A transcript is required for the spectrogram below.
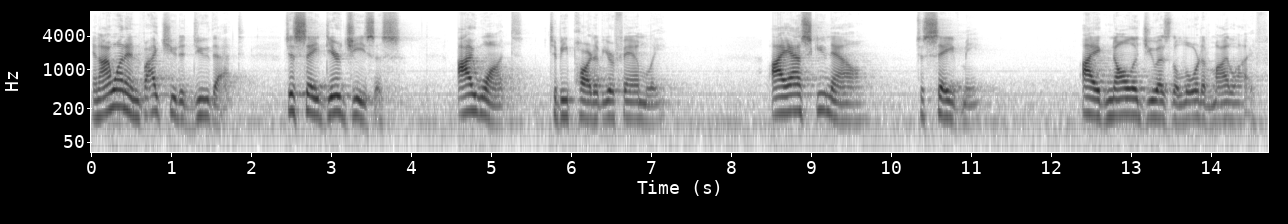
And I want to invite you to do that. Just say, Dear Jesus, I want to be part of your family. I ask you now to save me. I acknowledge you as the Lord of my life.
